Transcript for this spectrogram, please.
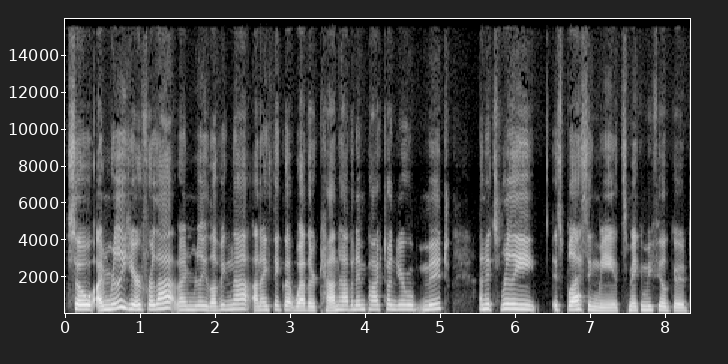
So I'm really here for that and I'm really loving that and I think that weather can have an impact on your mood and it's really it's blessing me. It's making me feel good.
